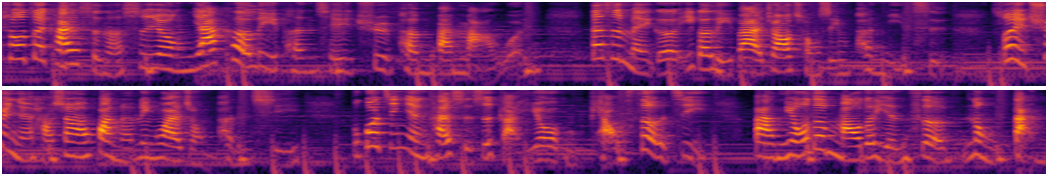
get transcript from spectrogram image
说最开始呢是用亚克力喷漆去喷斑马纹，但是每隔一个礼拜就要重新喷一次，所以去年好像换了另外一种喷漆。不过今年开始是改用漂色剂，把牛的毛的颜色弄淡，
